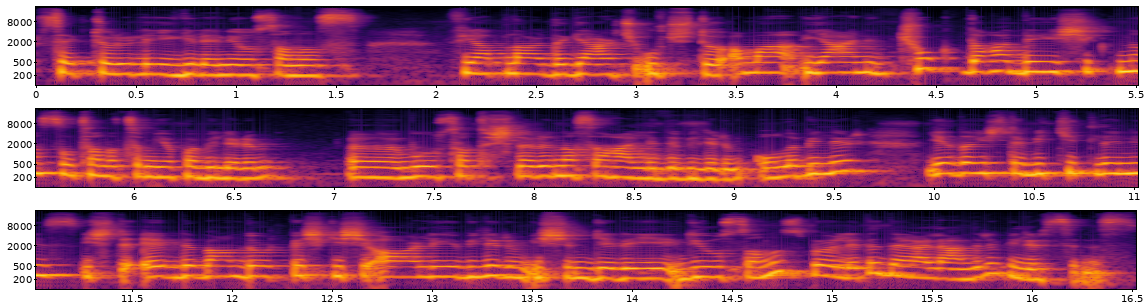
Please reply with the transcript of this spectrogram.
sektörüyle ilgileniyorsanız fiyatlar da gerçi uçtu ama yani çok daha değişik nasıl tanıtım yapabilirim? Ee, Bu satışları nasıl halledebilirim olabilir. Ya da işte bir kitleniz işte evde ben 4-5 kişi ağırlayabilirim işim gereği diyorsanız böyle de değerlendirebilirsiniz.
